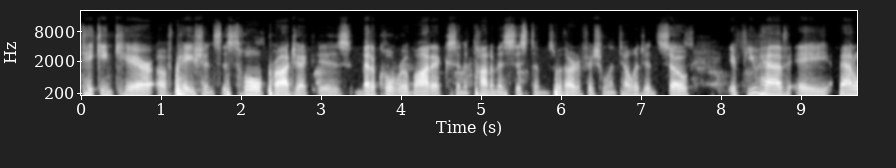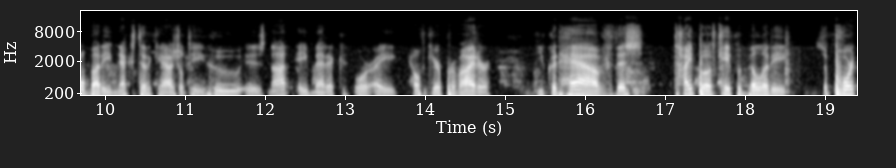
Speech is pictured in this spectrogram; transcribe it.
taking care of patients. This whole project is medical robotics and autonomous systems with artificial intelligence. So, if you have a battle buddy next to the casualty who is not a medic or a healthcare provider, you could have this type of capability support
